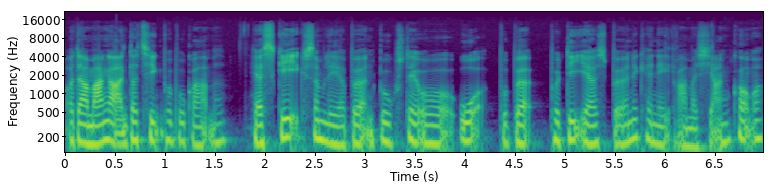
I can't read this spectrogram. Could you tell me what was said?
Og der er mange andre ting på programmet. Her Skæg, som lærer børn bogstaver og ord på, bør- på DR's børnekanal Ramachan kommer.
